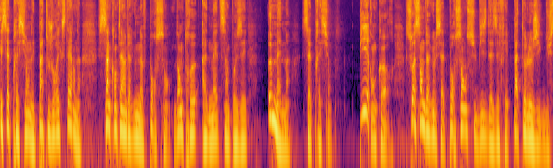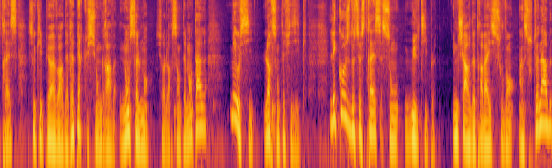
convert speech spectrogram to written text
et cette pression n'est pas toujours externe. 51,9% d'entre eux admettent s'imposer eux-mêmes cette pression. Pire encore, 60,7% subissent des effets pathologiques du stress, ce qui peut avoir des répercussions graves non seulement sur leur santé mentale, mais aussi leur santé physique. Les causes de ce stress sont multiples. Une charge de travail souvent insoutenable,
